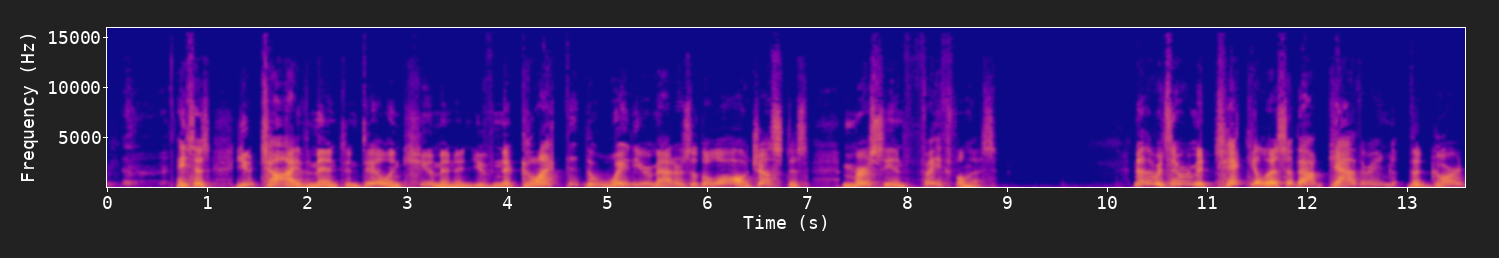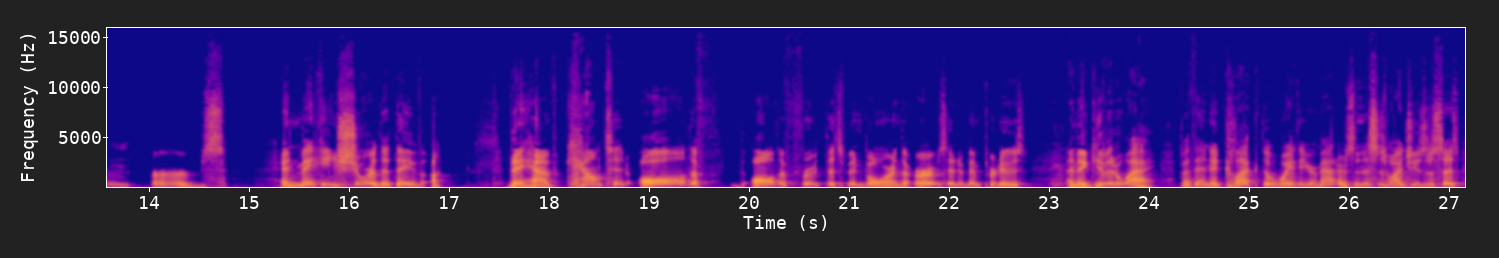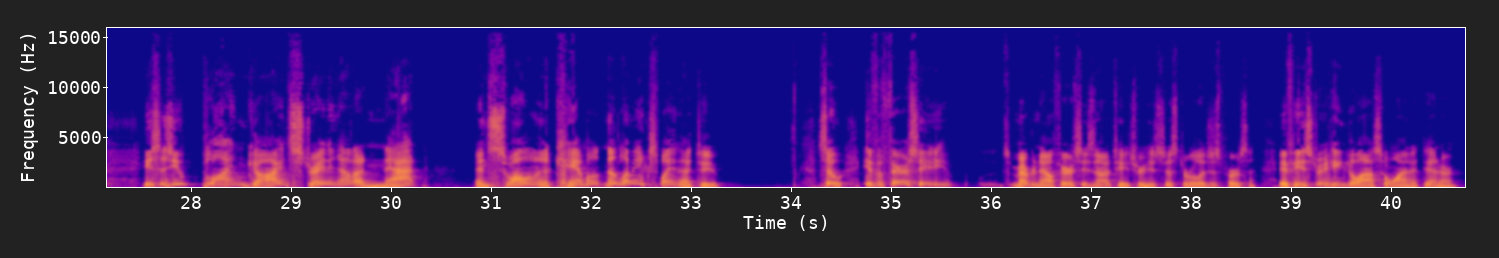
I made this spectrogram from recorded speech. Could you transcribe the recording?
He says, You tithe mint and dill and cumin, and you've neglected the weightier matters of the law justice, mercy, and faithfulness. In other words, they were meticulous about gathering the garden herbs and making sure that they've, they have counted all the, all the fruit that's been born, the herbs that have been produced, and they give it away. But they neglect the weightier matters. And this is why Jesus says, He says, You blind guide, straining out a gnat and swallowing a camel. Now, let me explain that to you. So, if a Pharisee remember now, Pharisee's not a teacher, he's just a religious person. If he's drinking a glass of wine at dinner,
